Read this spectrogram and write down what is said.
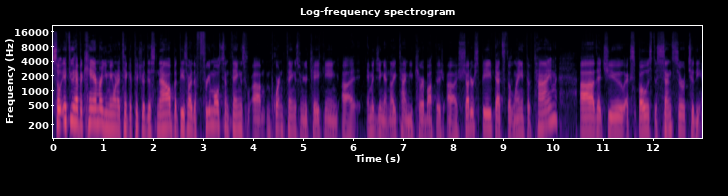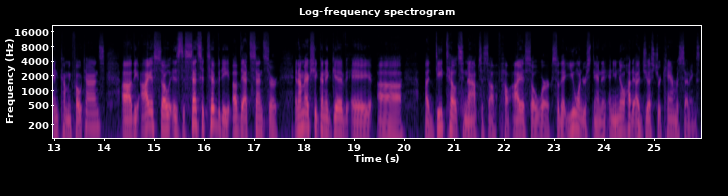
So if you have a camera, you may want to take a picture of this now, but these are the three most things, um, important things when you're taking uh, imaging at nighttime. You care about the uh, shutter speed, that's the length of time uh, that you expose the sensor to the incoming photons. Uh, the ISO is the sensitivity of that sensor. And I'm actually going to give a, uh, a detailed synopsis of how ISO works so that you understand it and you know how to adjust your camera settings.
